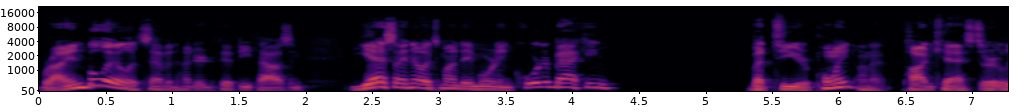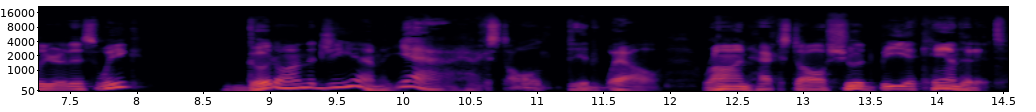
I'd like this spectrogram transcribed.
Brian Boyle at 750,000. Yes, I know it's Monday morning quarterbacking, but to your point on a podcast earlier this week, good on the GM. Yeah, Hextall did well. Ron Hextall should be a candidate.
